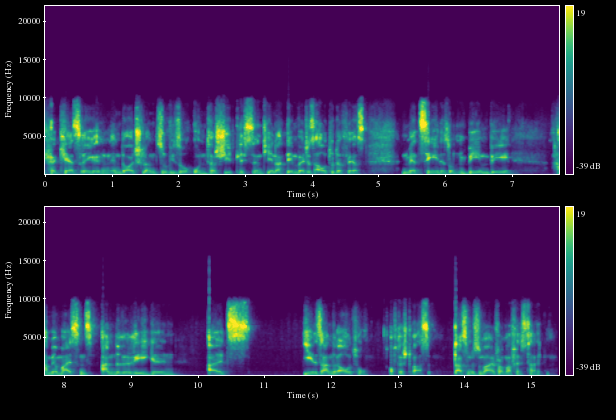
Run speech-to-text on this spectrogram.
Verkehrsregeln in Deutschland sowieso unterschiedlich sind, je nachdem, welches Auto du fährst. Ein Mercedes und ein BMW haben ja meistens andere Regeln als jedes andere Auto auf der Straße. Das müssen wir einfach mal festhalten.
